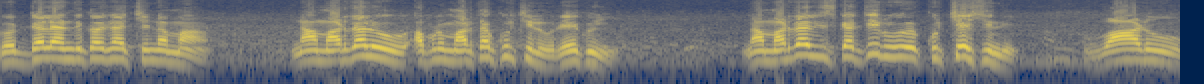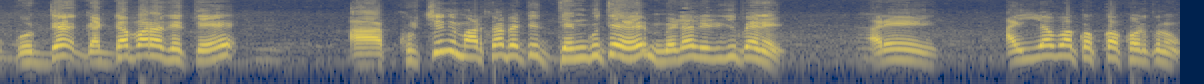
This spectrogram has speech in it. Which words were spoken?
గొడ్డలు ఎందుకు వచ్చిండమ్మా నా మరదలు అప్పుడు మడత కుర్చీలు రేకుయి. నా మరదలు తీసుకొచ్చి కుర్చేసింది వాడు గొడ్డ గడ్డపర తెస్తే ఆ కుర్చీని మడత దెంగుతే మెడలు ఇరిగిపోయినాయి. అరే అయ్యవ్వ కుక్క కొడుకును.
